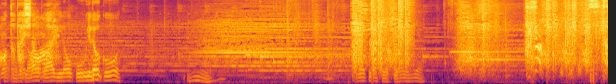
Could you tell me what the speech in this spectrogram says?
もっと เรีย 大 บ 事 ร้อ ないもの เรียบร้อ が ยวีโลกูวีโลกูอืมวีโลกูจะเสียเสียอะไรเนี่ย スター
